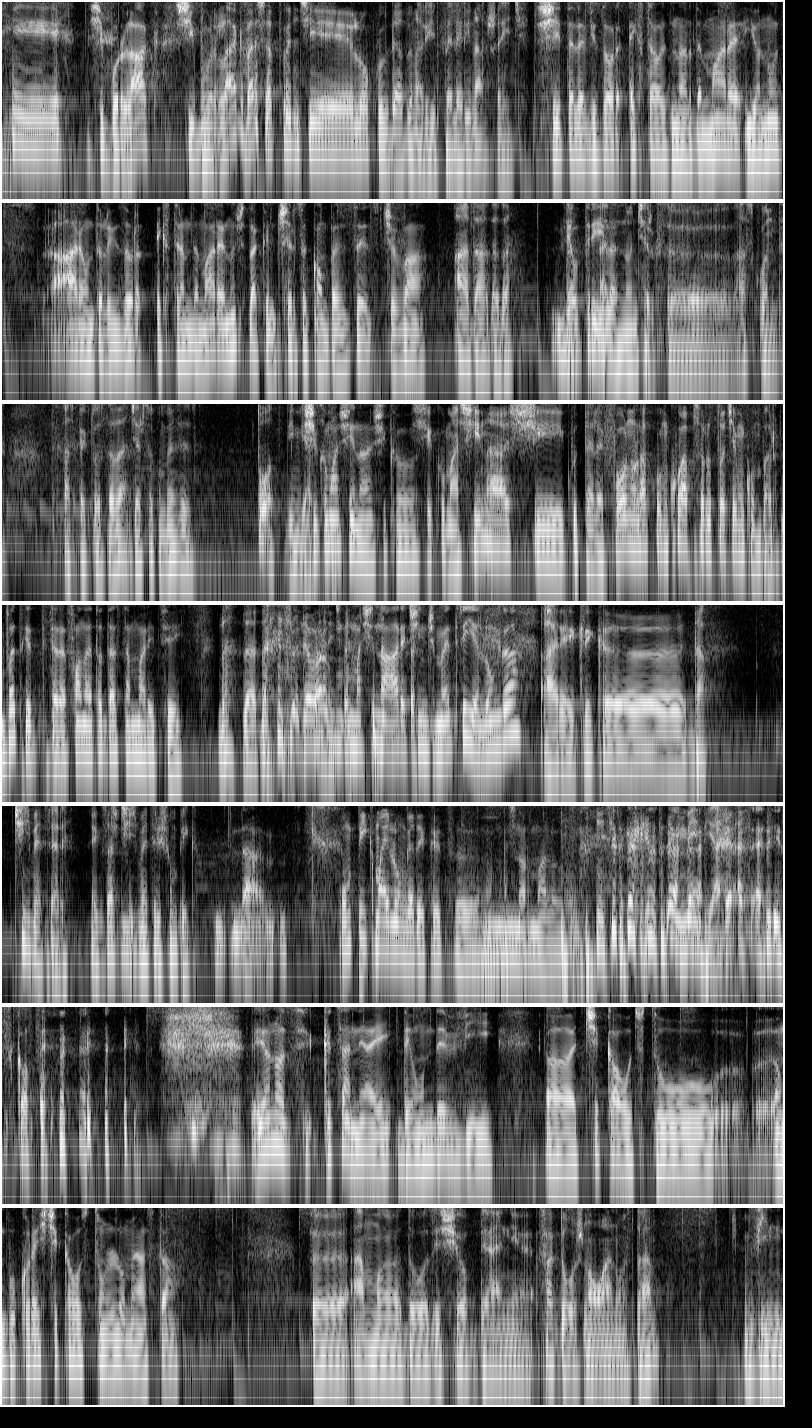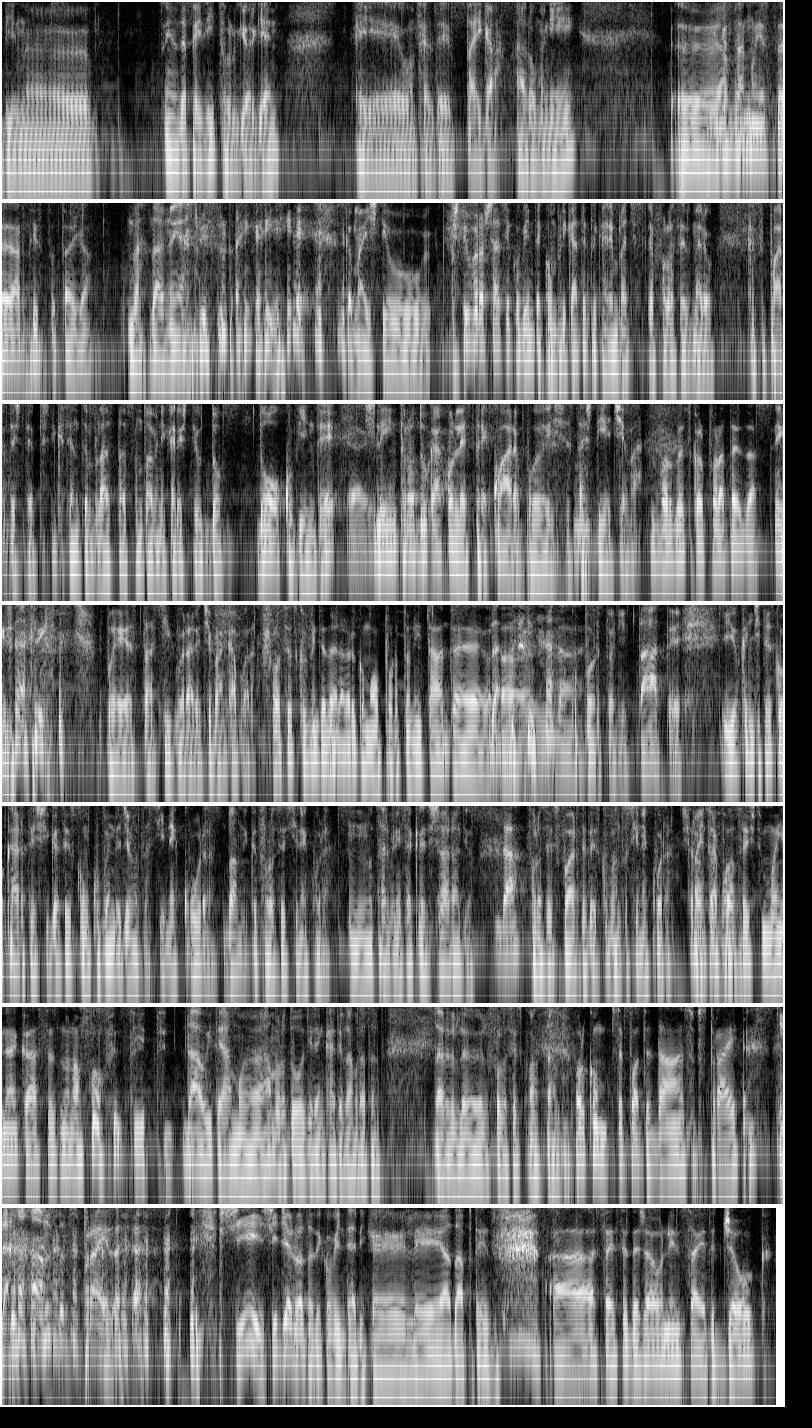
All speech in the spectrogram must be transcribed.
Și burlac. și burlac, da? Și atunci e locul de adunare, e pelerinaș aici. Și televizor extraordinar de mare. Ionuț are un televizor extrem de mare. Nu știu dacă încerc să compensezi ceva. A, da, da, da. Dioptriile. Da, nu încerc să ascund aspectul ăsta, da, încerc să compensez tot din viața Și cu mea. mașina, și cu... Și cu mașina, și cu telefonul, acum cu absolut tot ce îmi cumpăr. Văd că telefoanele tot de astea mari ți iei. Da, da, da, întotdeauna nici... Mașina are 5 metri, e lungă? Are, cred că, da, 5 metri are. Exact 5 metri și un pic. Da, Un pic mai lungă decât uh, normalul. decât media. Ți-ai din scopul. Ionuț, câți ani ai? De unde vii? Uh, Ce cauți tu în București? Ce cauți tu în lumea asta? Uh, Am uh, 28 de ani, fac 29 anul ăsta. Vin din uh, înzăpezitul Gheorgheni, că e un fel de taiga a României. Uh, am Asta venit- nu este artistul Taiga. Da, da, nu e artistul taiga, e, că mai știu, știu vreo șase cuvinte complicate pe care îmi place să le folosesc mereu, ca să par deștept. Știi că se întâmplă asta? Sunt oameni care știu două, două cuvinte și le introduc acolo, le strecoară. Păi, și ăsta știe ceva. Vorbesc corporateza. Exact, exact. Păi, ăsta sigur are ceva în capul ăla. Folosesc cuvinte de alea, cum oportunitate. Da. Uh, da. Oportunitate. Eu când citesc o carte și găsesc un cuvânt de genul ăsta, sinecură, doamne, cât folosesc sinecură. Nu ți-ar veni să crezi și la radio. Da? Folosesc foarte des cuvântul sinecură. Și mai Trebuie să întreabă oamenii. folosești mâine, că astăzi nu l-am auzit. Da, uite, am, am vreo două zile în care l-am ratat, dar îl, îl folosesc constant. Oricum, se poate da în subspray. Da, am subscribe. și, și genul ăsta de cuvinte, adică le adaptez. Uh, Asta este deja un inside joke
